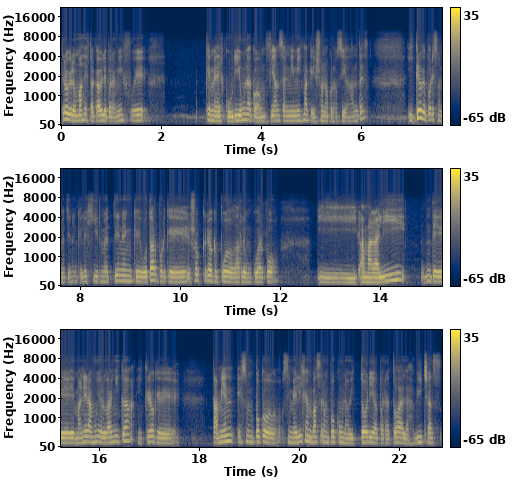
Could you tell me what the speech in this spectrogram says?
creo que lo más destacable para mí fue que me descubrí una confianza en mí misma que yo no conocía antes. Y creo que por eso me tienen que elegir, me tienen que votar porque yo creo que puedo darle un cuerpo y a Magalí de manera muy orgánica y creo que también es un poco, si me eligen va a ser un poco una victoria para todas las bichas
